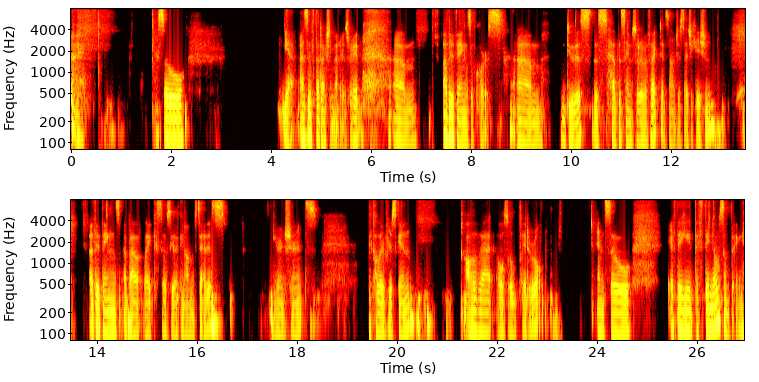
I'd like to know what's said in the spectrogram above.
so yeah as if that actually matters right? Um, other things of course um, do this this have the same sort of effect. It's not just education. Other things about like socioeconomic status your insurance the color of your skin all of that also played a role and so if they if they know something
